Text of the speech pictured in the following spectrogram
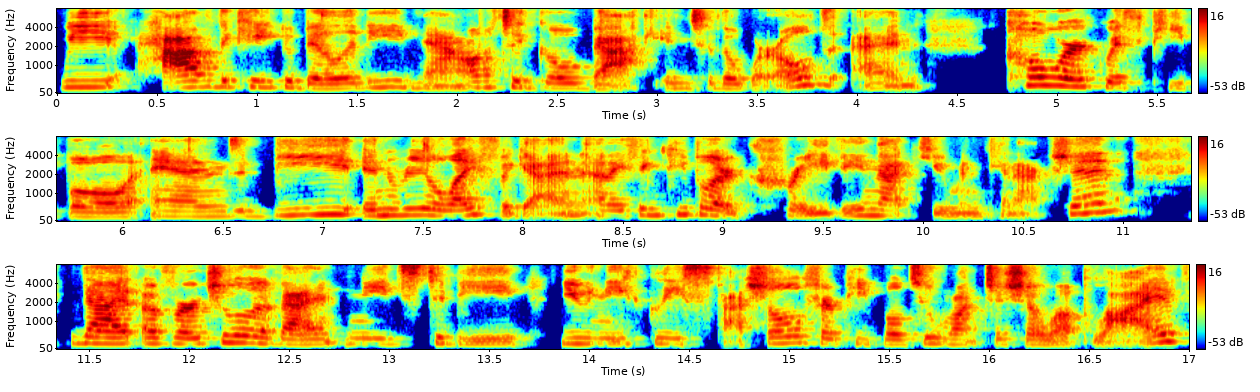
We have the capability now to go back into the world and co-work with people and be in real life again and i think people are craving that human connection that a virtual event needs to be uniquely special for people to want to show up live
